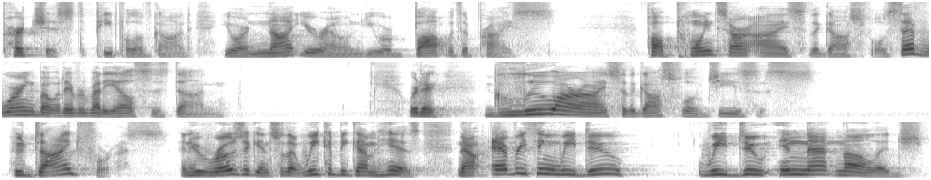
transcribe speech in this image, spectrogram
purchased people of God. You are not your own, you are bought with a price. Paul points our eyes to the gospel. Instead of worrying about what everybody else has done, we're to glue our eyes to the gospel of Jesus, who died for us and who rose again so that we could become his. Now, everything we do, we do in that knowledge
